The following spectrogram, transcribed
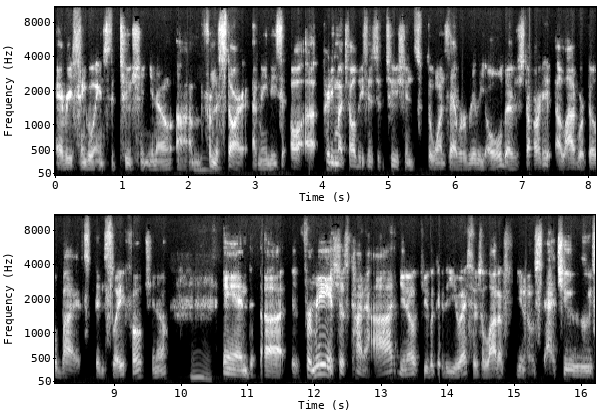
every single institution. You know, um, from the start. I mean, these all, uh, pretty much all these institutions, the ones that were really old that started, a lot were built by enslaved folks. You know, mm. and uh, for me, it's just kind of odd. You know, if you look at the U.S., there's a lot of you know statues,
